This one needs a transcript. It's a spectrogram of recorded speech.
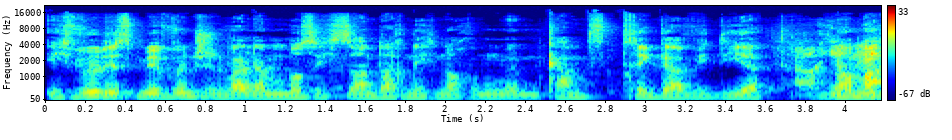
Ich würde es mir wünschen, weil dann muss ich Sonntag nicht noch mit einem Kampftrinker wie dir nochmal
